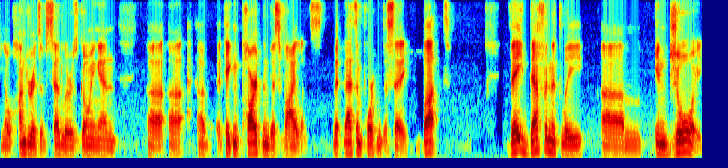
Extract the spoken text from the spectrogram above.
you know hundreds of settlers going and uh, uh, uh taking part in this violence. Th- that's important to say, but they definitely um, enjoy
